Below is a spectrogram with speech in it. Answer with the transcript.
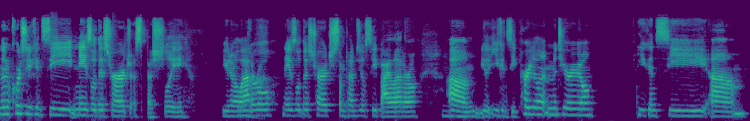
then, of course, you can see nasal discharge, especially unilateral nasal discharge. Sometimes you'll see bilateral. Mhm. Um, you, you can see purulent material. You can see um,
